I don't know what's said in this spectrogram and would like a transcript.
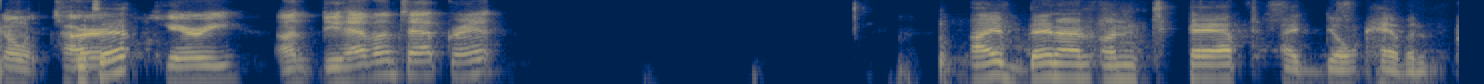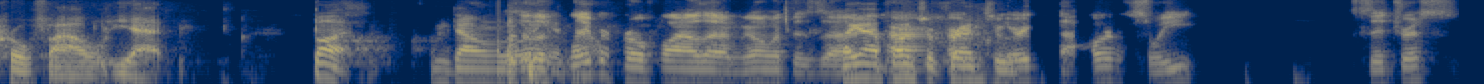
Going with What's tart, that? cherry. Un, do you have Untappd, Grant? I've been on Untappd. I don't have a profile yet, but I'm So downloading the it. now. flavor profile that I'm going with is uh, I got a bunch of tart, friends who- cherry, sour, sweet, citrus.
